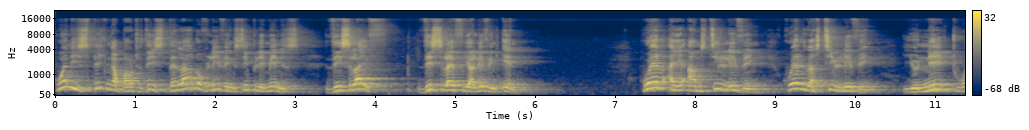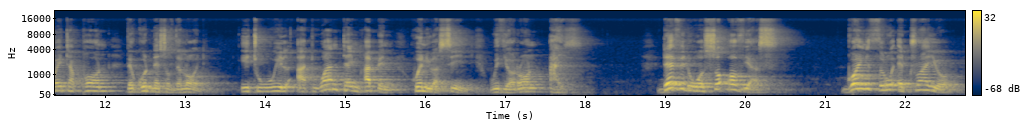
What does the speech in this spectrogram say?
When he's speaking about this, the land of living simply means this life, this life you are living in. While I am still living, while you are still living, you need to wait upon the goodness of the Lord. It will at one time happen when you are seeing with your own eyes. David was so obvious going through a trial,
